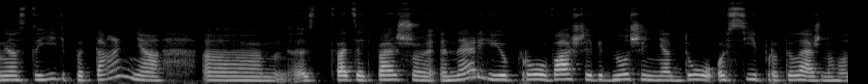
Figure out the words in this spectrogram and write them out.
е, стоїть питання е, з 21 енергією про ваше відношення до осіб протилежного,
